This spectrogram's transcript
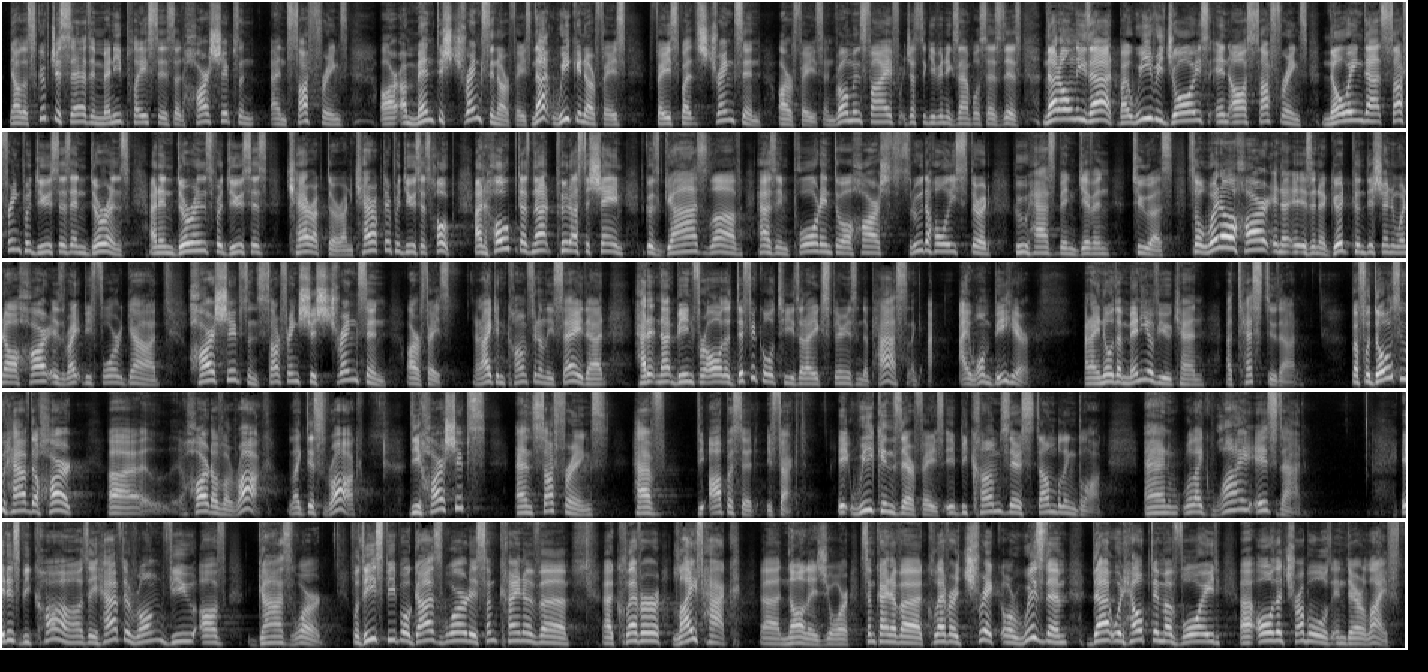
Now, the scripture says in many places that hardships and, and sufferings are, are meant to strengthen our faith, not weaken our faith, faith, but strengthen our faith. And Romans 5, just to give you an example, says this Not only that, but we rejoice in our sufferings, knowing that suffering produces endurance, and endurance produces character, and character produces hope. And hope does not put us to shame because God's love has been poured into our hearts through the Holy Spirit who has been given to us. So when our heart in a, is in a good condition, when our heart is right before God, hardships and suffering should strengthen our faith. And I can confidently say that had it not been for all the difficulties that I experienced in the past, like I, I won't be here. And I know that many of you can attest to that. But for those who have the heart, uh, heart of a rock, like this rock, the hardships and sufferings have the opposite effect. It weakens their faith, it becomes their stumbling block. And we're like, why is that? It is because they have the wrong view of God's word. For these people, God's word is some kind of a, a clever life hack uh, knowledge or some kind of a clever trick or wisdom that would help them avoid uh, all the troubles in their life.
